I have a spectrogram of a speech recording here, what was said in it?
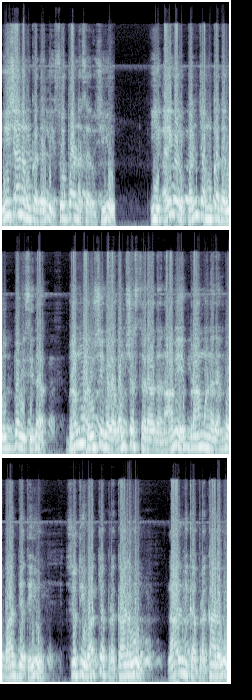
ಈಶಾನ ಮುಖದಲ್ಲಿ ಸುಪರ್ಣಸ ಋಷಿಯು ಈ ಐವರು ಪಂಚಮುಖದಲ್ಲುದ್ಭವಿಸಿದ ಬ್ರಹ್ಮ ಋಷಿಗಳ ವಂಶಸ್ಥರಾದ ನಾವೇ ಬ್ರಾಹ್ಮಣರೆಂಬ ಬಾಧ್ಯತೆಯು ಶ್ರುತಿ ವಾಕ್ಯ ಪ್ರಕಾರವು ಲಾಲ್ಮಿಕ ಪ್ರಕಾರವು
